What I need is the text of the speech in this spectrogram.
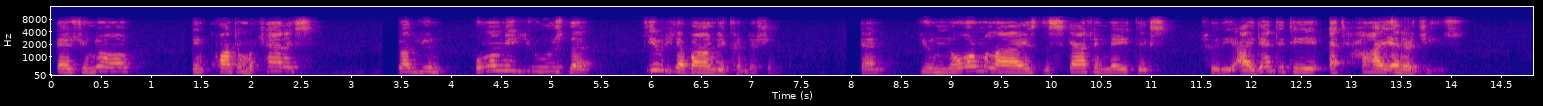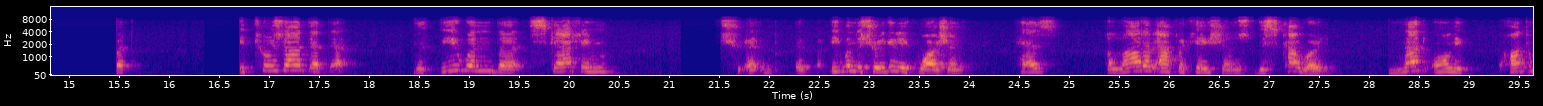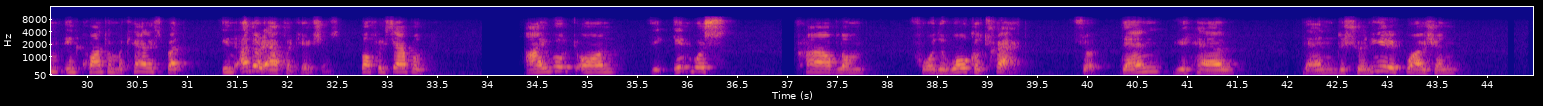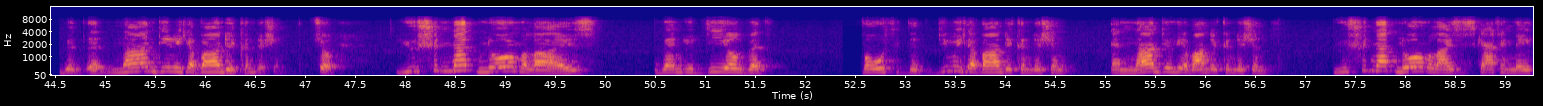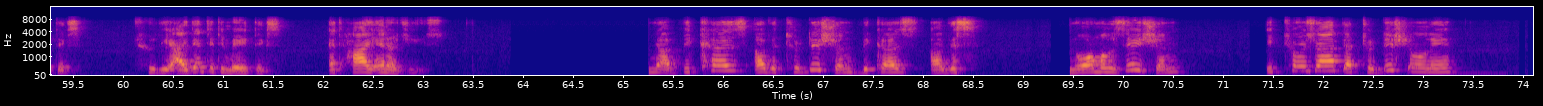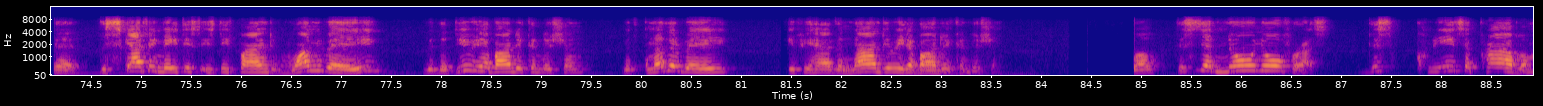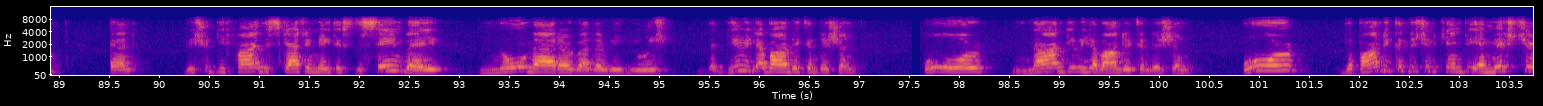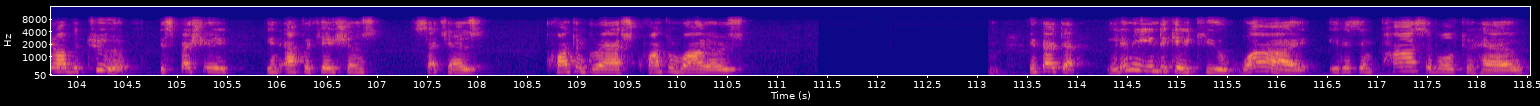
As you know, in quantum mechanics, well, you only use the Dirichlet boundary condition, and you normalize the scattering matrix to the identity at high energies. But it turns out that, that the, even the scattering, uh, uh, even the Schrodinger equation has a lot of applications discovered, not only quantum in quantum mechanics, but in other applications. Well, for example, I worked on the inverse problem for the vocal tract. So then you have then the Schrodinger equation with the non-Dirichlet boundary condition. So you should not normalize when you deal with both the Dirichlet boundary condition and non-Dirichlet boundary condition. You should not normalize the scattering matrix to the identity matrix at high energies. Now, because of the tradition, because of this normalization, it turns out that traditionally uh, the scattering matrix is defined one way with the Dirichlet boundary condition, with another way if you have the non-Dirichlet boundary condition. Well, this is a no-no for us. This creates a problem, and we should define the scattering matrix the same way no matter whether we use the Dirichlet boundary condition or non-Dirichlet boundary condition, or the boundary condition can be a mixture of the two, especially in applications such as quantum graphs, quantum wires. In fact, uh, let me indicate to you why it is impossible to have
